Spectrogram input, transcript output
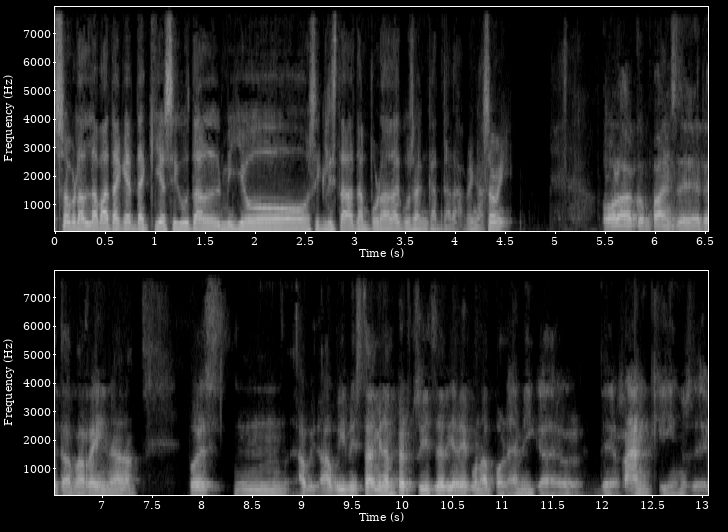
sobre el debat aquest de qui ha sigut el millor ciclista de la temporada que us encantarà. Vinga, som-hi! Hola, companys de l'etapa reina. Pues, mm, avui, avui estava mirant per Twitter i hi havia una polèmica de, de rànquings, de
